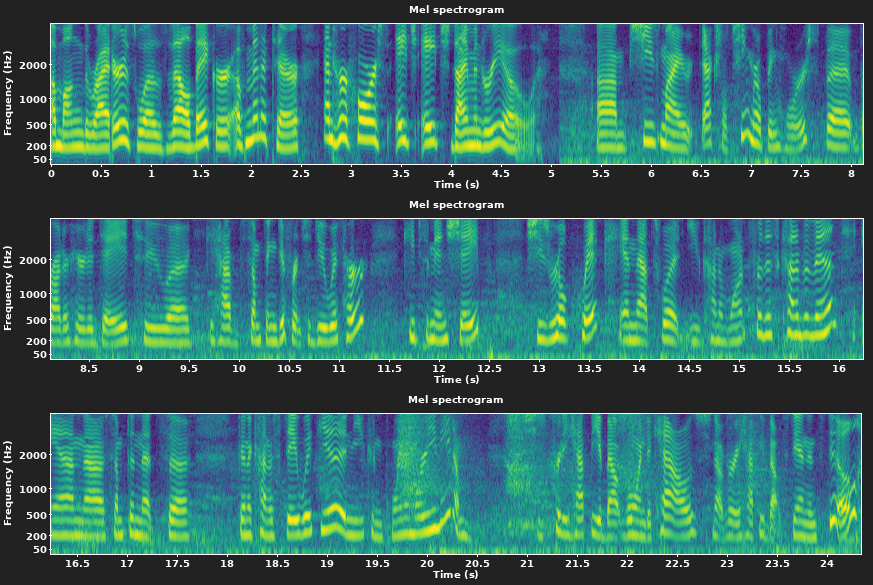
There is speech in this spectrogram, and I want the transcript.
Among the riders was Val Baker of Minatare and her horse HH Diamond Rio. Um, she's my actual team roping horse, but brought her here today to uh, have something different to do with her. Keeps him in shape. She's real quick, and that's what you kind of want for this kind of event, and uh, something that's uh, going to kind of stay with you, and you can point them where you need them. She's pretty happy about going to cows. She's not very happy about standing still.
